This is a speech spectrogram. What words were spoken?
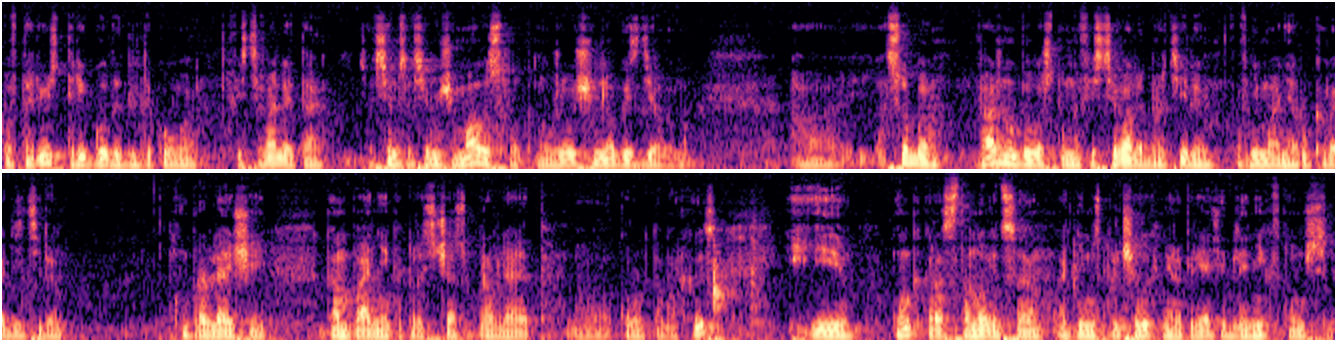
повторюсь, три года для такого фестиваля – это совсем-совсем еще малый срок, но уже очень много сделано. А, особо важно было, что на фестиваль обратили внимание руководители управляющей компании, которая сейчас управляет а, курортом Архыз, и он как раз становится одним из ключевых мероприятий для них в том числе.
